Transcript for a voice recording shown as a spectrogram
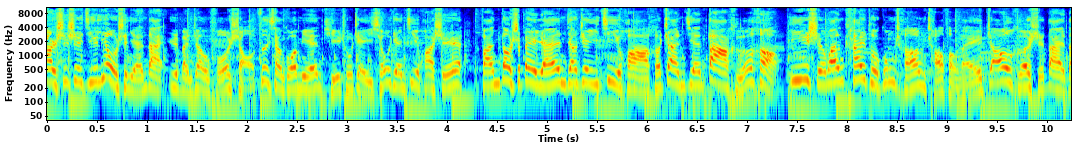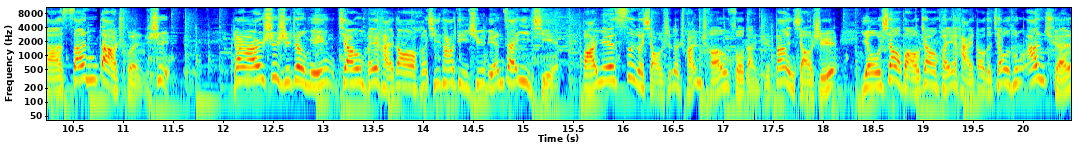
二十世纪六十年代，日本政府首次向国民提出这一修建计划时，反倒是被人将这一计划和战舰大和号伊势湾开拓工程嘲讽为昭和时代的三大蠢事。然而，事实证明，将北海道和其他地区连在一起，把约四个小时的船程缩短至半小时，有效保障北海道的交通安全，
